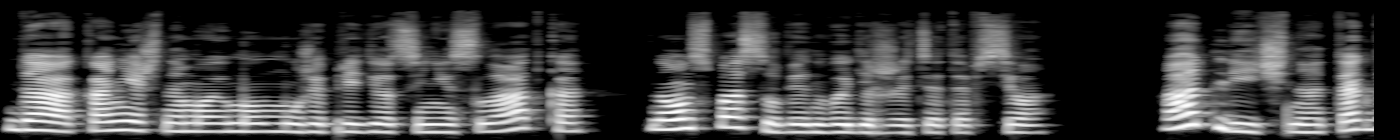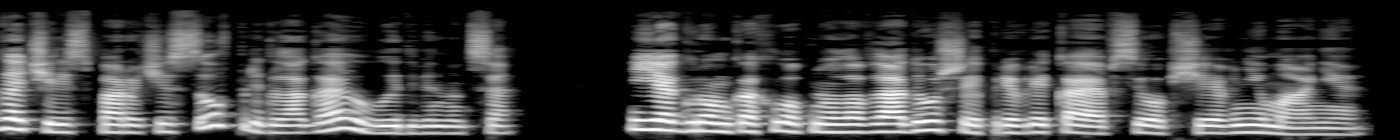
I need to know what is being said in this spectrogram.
Да, конечно, моему мужу придется несладко, но он способен выдержать это все. Отлично, тогда через пару часов предлагаю выдвинуться. Я громко хлопнула в ладоши, привлекая всеобщее внимание.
